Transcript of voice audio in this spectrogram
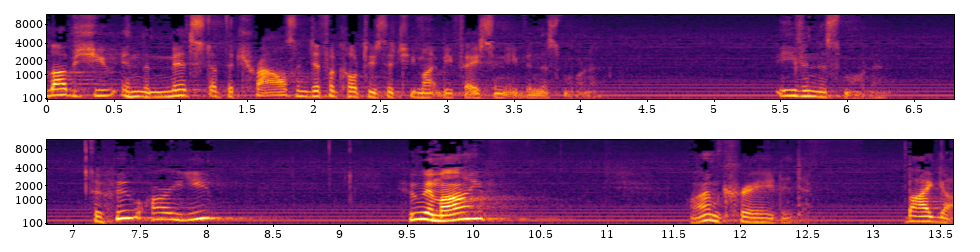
loves you in the midst of the trials and difficulties that you might be facing even this morning. Even this morning. So, who are you? Who am I? Well, I'm created by God.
